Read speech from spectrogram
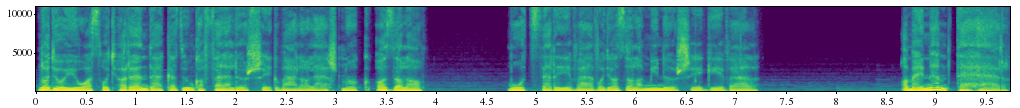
Nagyon jó az, hogyha rendelkezünk a felelősségvállalásnak azzal a módszerével, vagy azzal a minőségével, amely nem teher,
